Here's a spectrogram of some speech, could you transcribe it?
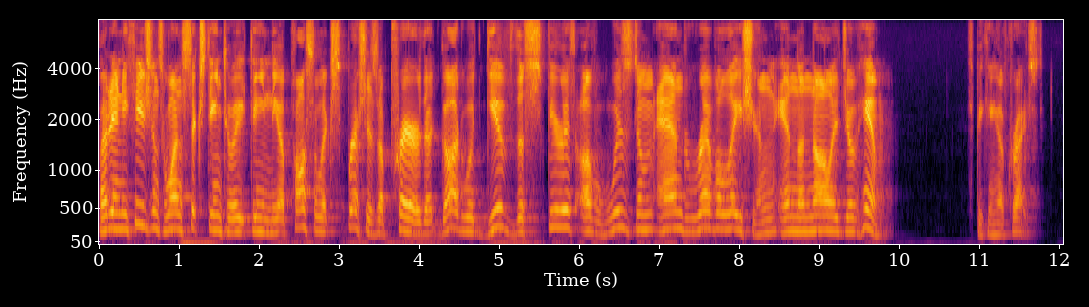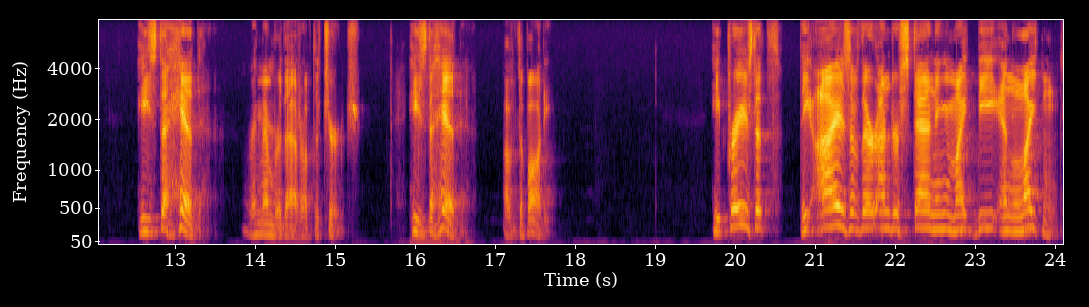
But in Ephesians 1 16 to 18, the apostle expresses a prayer that God would give the spirit of wisdom and revelation in the knowledge of Him. Speaking of Christ, He's the head, remember that, of the church. He's the head of the body. He prays that the eyes of their understanding might be enlightened,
